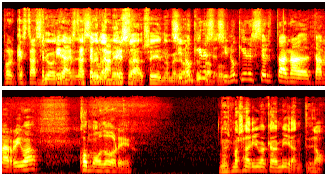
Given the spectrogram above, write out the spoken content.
Porque estás en, Yo no- mira, estás en una mesa, mesa. sí, no me si, no quieres, tampoco. si no quieres ser tan, tan arriba, Comodore. ¿No es más arriba que Almirante? No.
